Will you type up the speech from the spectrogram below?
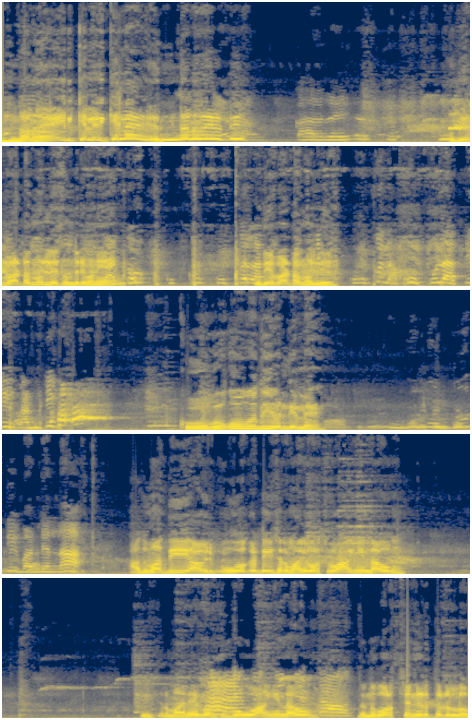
എന്താണ്? ഇരിക്കല്ലേ ഇരിക്കല്ലേ? എന്താണ് നേരിട്ട് പുതിയ പാട്ടൊന്നുമില്ലേ സുന്ദരിമണി പുതിയ പാട്ടൊന്നുമില്ലേ? കൂകു കൂകു തീവണ്ടി അല്ലേ കൂകു തീവണ്ടി വണ്ടിയല്ല. അത് മതി അവർ പൂവൊക്കെ ടീച്ചർമാര് കുറച്ച് വാങ്ങിണ്ടാവും ടീച്ചർമാരെ കുറച്ച് പൂവ് വാങ്ങിണ്ടാവും ഇതൊന്ന് കുറച്ച് തന്നെ എടുത്തിട്ടുള്ളൂ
